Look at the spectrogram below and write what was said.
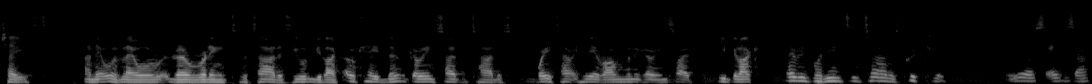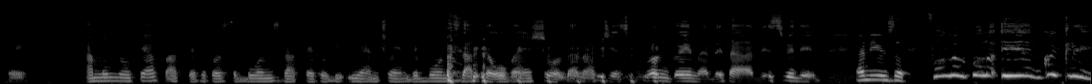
chased, and it was they were, they were running to the TARDIS. He wouldn't be like, "Okay, don't go inside the TARDIS. Wait out here. I'm going to go inside." He'd be like, "Everybody into the TARDIS quickly!" Yes, exactly. I mean, no fear facts if it was the bones doctor, it would be Ian throwing the bones doctor over his shoulder and I just run going at ah, the TARDIS with him. And he was like, follow, follow Ian, quickly,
